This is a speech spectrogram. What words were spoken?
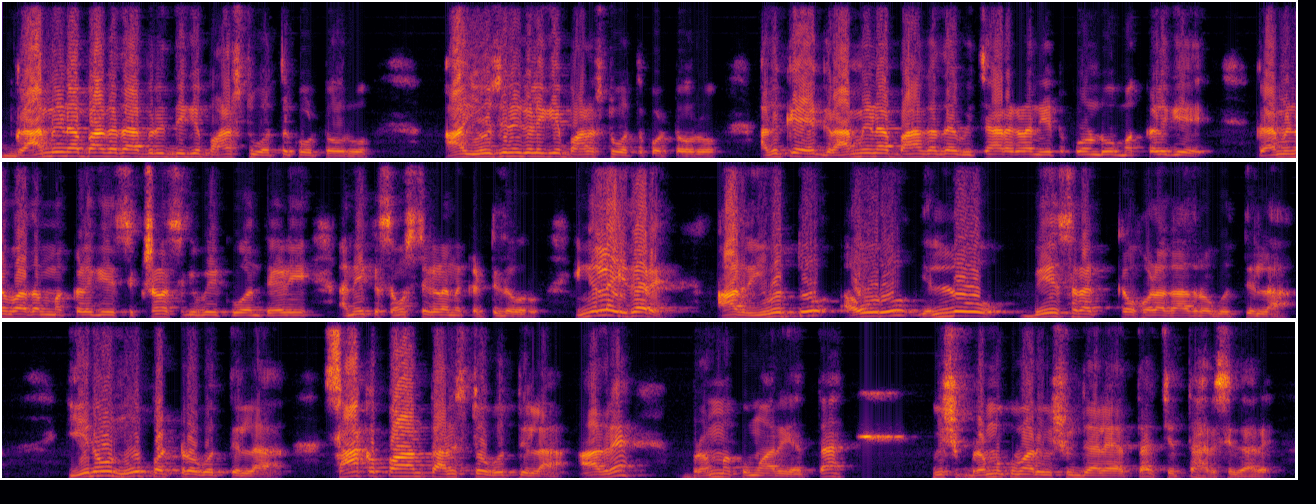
ಗ್ರಾಮೀಣ ಭಾಗದ ಅಭಿವೃದ್ಧಿಗೆ ಬಹಳಷ್ಟು ಒತ್ತು ಕೊಟ್ಟವರು, ಆ ಯೋಜನೆಗಳಿಗೆ ಬಹಳಷ್ಟು ಒತ್ತು ಕೊಟ್ಟವರು. ಅದಕ್ಕೆ ಗ್ರಾಮೀಣ ಭಾಗದ ವಿಚಾರಗಳನ್ನು ಇಟ್ಟುಕೊಂಡು ಮಕ್ಕಳಿಗೆ ಗ್ರಾಮೀಣ ಭಾಗದ ಮಕ್ಕಳಿಗೆ ಶಿಕ್ಷಣ ಸಿಗಬೇಕು ಅಂತೇಳಿ ಅನೇಕ ಸಂಸ್ಥೆಗಳನ್ನು ಕಟ್ಟಿದವರು. ಹಿಂಗೆಲ್ಲ ಇದ್ದಾರೆ ಆದರೆ ಇವತ್ತು ಅವರು ಎಲ್ಲೋ ಬೇಸರಕ್ಕೆ ಒಳಗಾದ್ರೋ ಗೊತ್ತಿಲ್ಲ. ಏನೋ ನೋವು ಗೊತ್ತಿಲ್ಲ. ಸಾಕಪ್ಪ ಅಂತ ಅನಿಸ್ತೋ ಗೊತ್ತಿಲ್ಲ. ಆದರೆ ಬ್ರಹ್ಮಕುಮಾರಿಯತ್ತ ವಿಶ್, ಬ್ರಹ್ಮಕುಮಾರಿ ವಿಶ್ವವಿದ್ಯಾಲಯತ್ತ ಚಿತ್ತ ಹರಿಸಿದ್ದಾರೆ.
